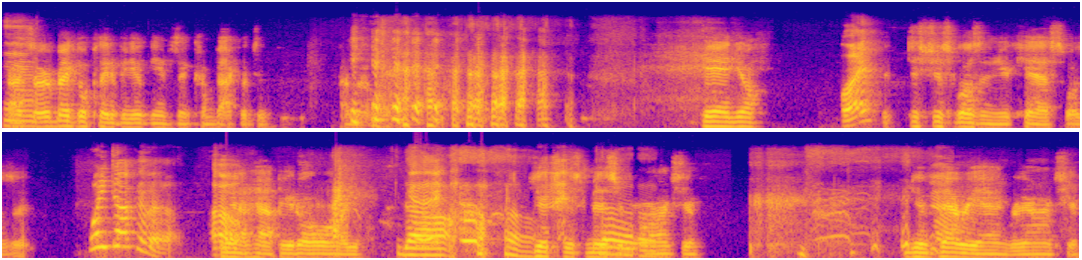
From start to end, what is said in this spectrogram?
Yeah. Alright, so everybody go play the video games and come back with the. I don't know. Daniel, What? this just wasn't your cast, was it? What are you talking about? You're Oh, not happy at all, are you? No. You're just miserable, No. aren't you? You're very angry, aren't you?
